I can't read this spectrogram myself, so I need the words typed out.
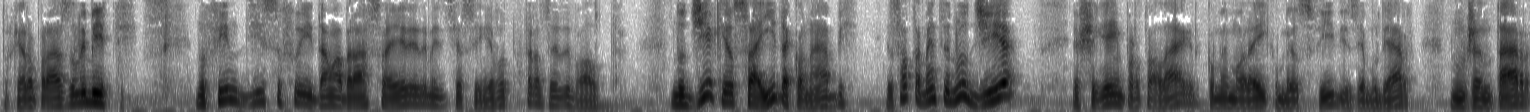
porque era o prazo limite. No fim disso, fui dar um abraço a ele e ele me disse assim: Eu vou te trazer de volta. No dia que eu saí da Conab, exatamente no dia, eu cheguei em Porto Alegre, comemorei com meus filhos e a mulher num jantar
